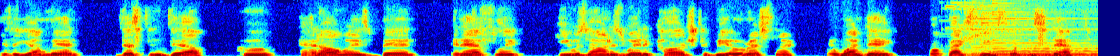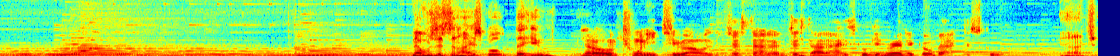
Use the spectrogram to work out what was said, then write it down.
is a young man, Dustin Dale, who had always been an athlete. He was on his way to college to be a wrestler, and one day, while practicing, something snapped. Now, was this in high school that you? No, 22. I was just out of just out of high school, getting ready to go back to school, Gotcha.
